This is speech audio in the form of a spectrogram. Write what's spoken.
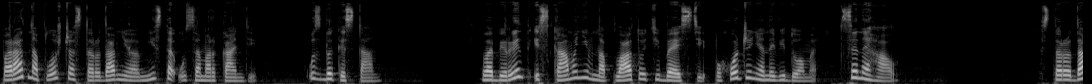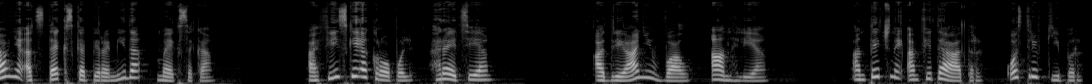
Парадна площа стародавнього міста у Самарканді. Узбекистан. Лабіринт із каменів на плато Тібесті. Походження невідоме. Сенегал. Стародавня ацтекська піраміда Мексика. Афінський Акрополь Греція. Адріанів вал Англія. Античний амфітеатр Острів Кіпр.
